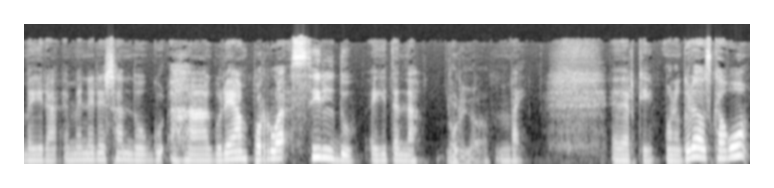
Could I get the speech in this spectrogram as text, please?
Begira, hemen ere esan du, gu- aha, gurean porrua zildu egiten da. Hori da. Bai. Ederki. Bueno, gero dauzkagu,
